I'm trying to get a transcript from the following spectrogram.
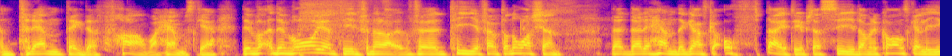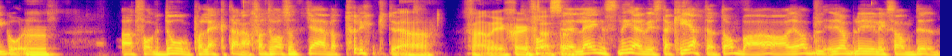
en trend, tänkte jag. Fan vad hemskt jag det var, det var ju en tid för, några- för 10-15 år sedan där, där det hände ganska ofta i typ så sydamerikanska ligor. Att folk dog på läktarna för att det var sånt jävla tryck. Du vet. Ja. Fan, det är sjukt Folk alltså. längst ner vid staketet, de bara, ja, jag, jag blir liksom... De,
